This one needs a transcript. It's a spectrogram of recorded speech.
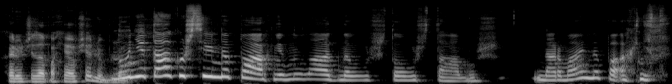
хорючий запах я вообще люблю. Ну, не так уж сильно пахнет. Ну, ладно уж, что уж там уж. Нормально пахнет.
